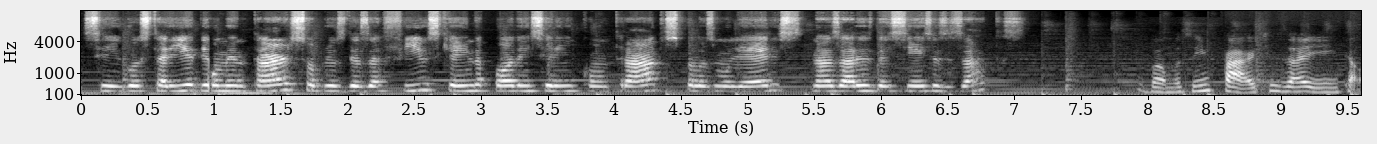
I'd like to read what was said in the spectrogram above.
Se gostaria de comentar sobre os desafios que ainda podem ser encontrados pelas mulheres nas áreas das ciências exatas? Vamos em partes aí, então.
